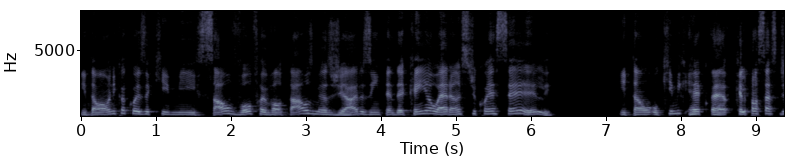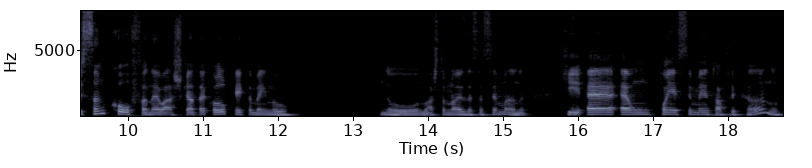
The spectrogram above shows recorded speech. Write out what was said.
Então a única coisa que me salvou foi voltar aos meus diários e entender quem eu era antes de conhecer ele. Então, o que me. É, aquele processo de Sankofa, né? Eu acho que eu até coloquei também no, no, no Astronóis dessa semana. Que é, é um conhecimento africano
